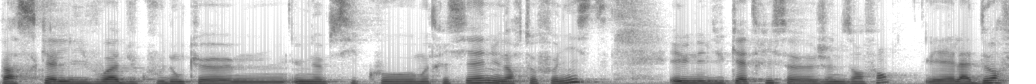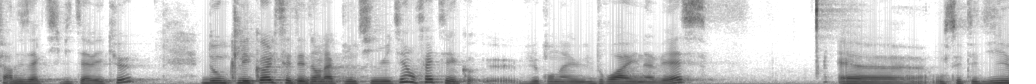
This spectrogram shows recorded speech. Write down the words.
parce qu'elle y voit du coup donc euh, une psychomotricienne, une orthophoniste et une éducatrice euh, jeunes enfants. Et elle adore faire des activités avec eux. Donc l'école, c'était dans la continuité en fait. Et vu qu'on a eu le droit à une AVS, on s'était dit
